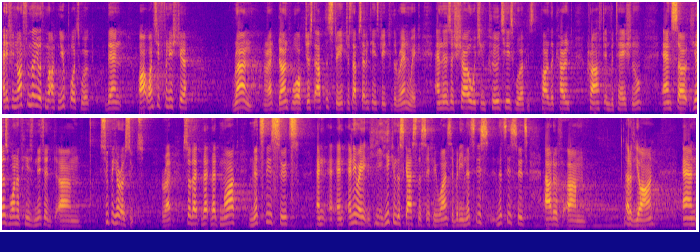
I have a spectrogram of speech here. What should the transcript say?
And if you're not familiar with Mark Newport's work, then uh, once you've finished your run, all right? Don't walk just up the street, just up 17th Street to the Renwick. And there's a show which includes his work. It's part of the current Craft Invitational. And so here's one of his knitted um, superhero suits, right? So that, that, that Mark knits these suits. And, and anyway, he, he can discuss this if he wants to, but he knits these, knits these suits out of, um, out of yarn. And,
